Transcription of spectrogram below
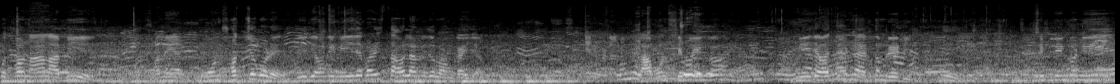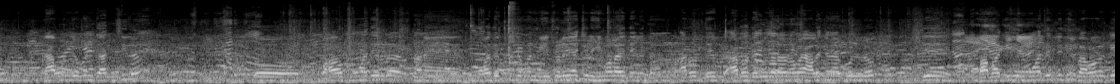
কোথাও না লাভিয়ে মানে মন স্বচ্ছ করে যদি আমাকে নিয়ে যেতে পারিস, তাহলে আমি তো লঙ্কায় যাব। রাবণ শিবলিঙ্গ। নিয়ে যাওয়ার জন্য একদম রেডি শিবলিঙ্গ নিয়ে রাবণ যখন যাচ্ছিল, তো বাবা মহাদেব মানে মহাদেবকে যখন নিয়ে চলে যাচ্ছিল হিমালয় থেকে, তখন আরও দেব, আরও দেবতারা সবাই আলোচনা করল যে বাবা যদি মহাদেব যদি বাবাকে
